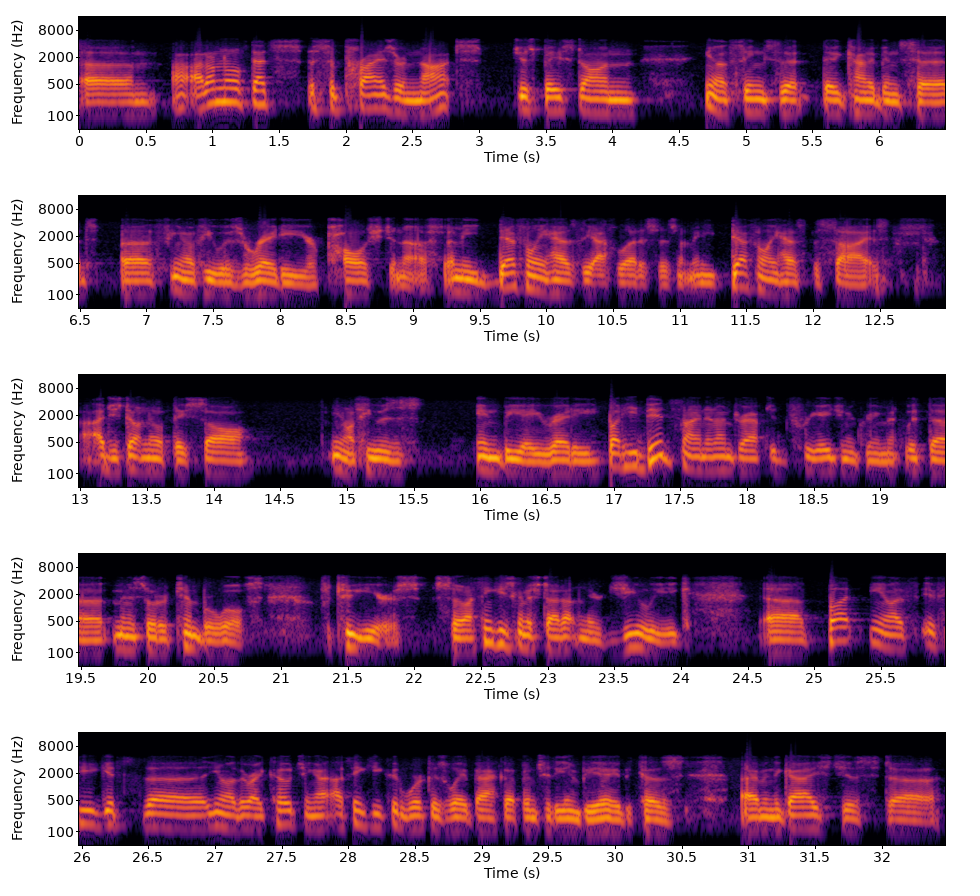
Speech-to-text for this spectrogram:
Um, I, I don't know if that's a surprise or not, just based on you know things that they kind of been said. Uh, if, you know if he was ready or polished enough. I mean, he definitely has the athleticism, and he definitely has the size. I just don't know if they saw, you know, if he was NBA ready. But he did sign an undrafted free agent agreement with the Minnesota Timberwolves for two years. So I think he's going to start out in their G League. Uh, but you know, if if he gets the you know the right coaching, I, I think he could work his way back up into the NBA because I mean the guy's just. Uh,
